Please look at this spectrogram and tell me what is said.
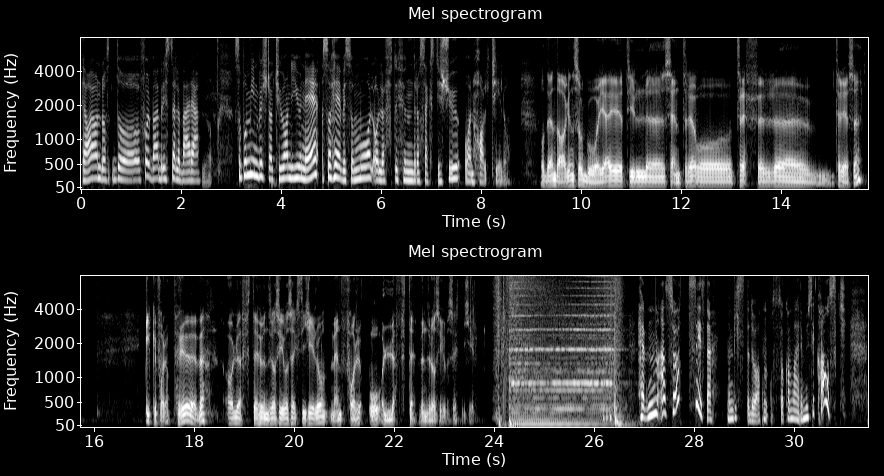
Ja, ja, da, da får det bare briste eller bære. Ja. Så på min bursdag 20. juni så har vi som mål å løfte 167,5 kilo. Og den dagen så går jeg til eh, senteret og treffer uh, Therese. Ikke for å prøve å løfte 167 kilo, men for å løfte 167 kilo. Hevnen er søt, sies det. Men visste du at den også kan være musikalsk?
